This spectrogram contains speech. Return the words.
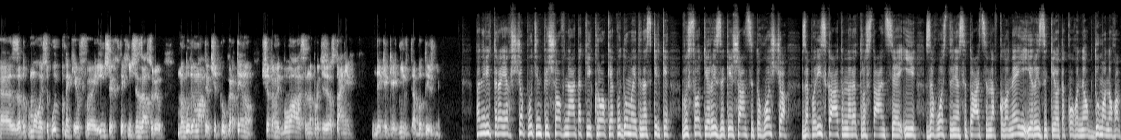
е, за допомогою супутників е, інших технічних засобів, ми будемо мати чітку картину, що там відбувалося на протязі останніх декількох днів або тижнів. Пане Вікторе, якщо Путін пішов на такий крок, як ви думаєте, наскільки високі ризики і шанси того, що Запорізька атомна електростанція і загострення ситуації навколо неї, і ризики отакого необдуманого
